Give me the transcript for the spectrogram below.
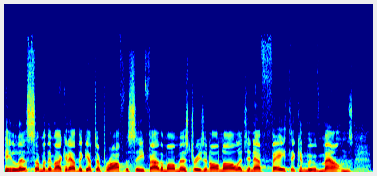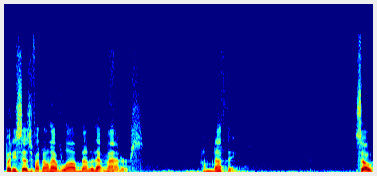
he lists some of them. I could have the gift of prophecy, fathom all mysteries and all knowledge, and have faith that can move mountains. But he says, if I don't have love, none of that matters. I'm nothing. So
